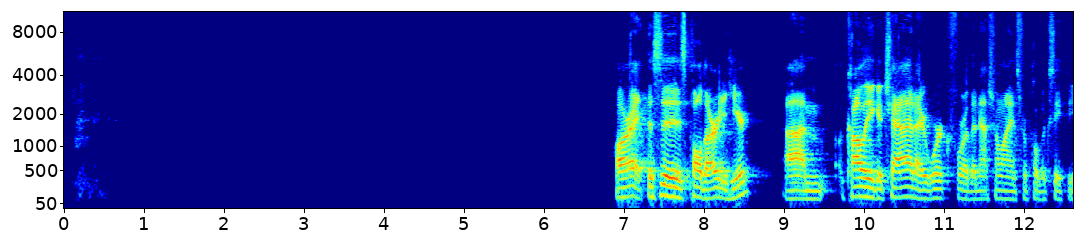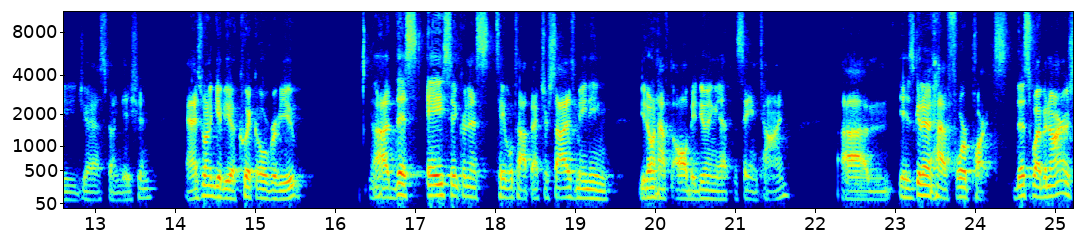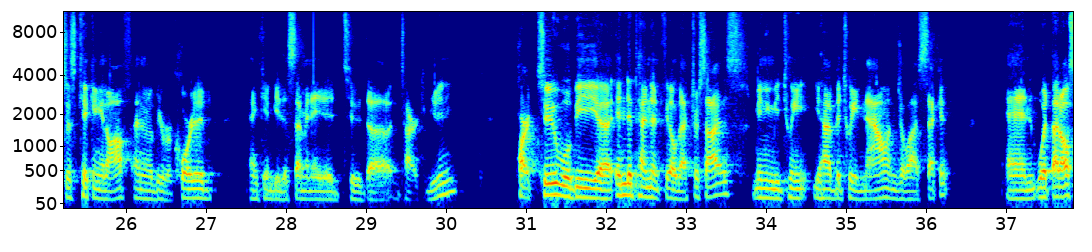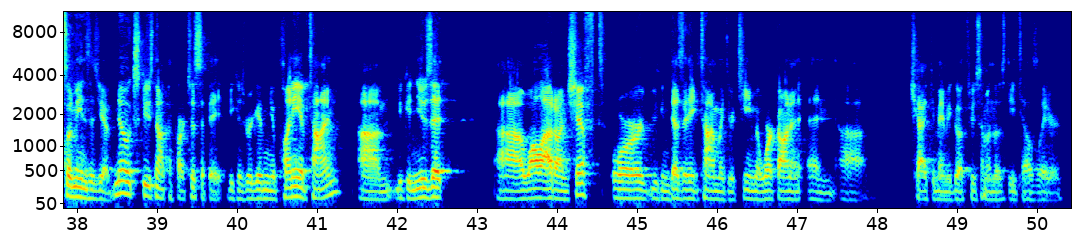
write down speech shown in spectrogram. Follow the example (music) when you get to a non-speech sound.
All right, this is Paul Doherty here. I'm a colleague at Chad. I work for the National Alliance for Public Safety GIS Foundation. And I just want to give you a quick overview. Uh, this asynchronous tabletop exercise, meaning you don't have to all be doing it at the same time, um, is going to have four parts. This webinar is just kicking it off and it'll be recorded and can be disseminated to the entire community. Part two will be uh, independent field exercise, meaning between you have between now and July 2nd. And what that also means is you have no excuse not to participate because we're giving you plenty of time. Um, you can use it uh, while out on shift, or you can designate time with your team to work on it and uh, Chad can maybe go through some of those details later.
